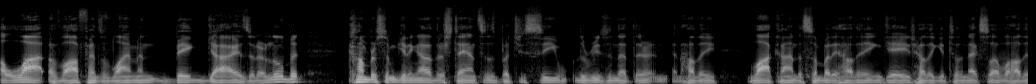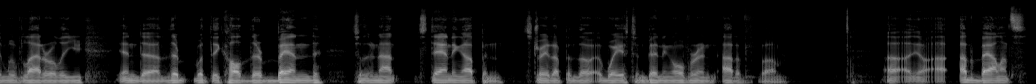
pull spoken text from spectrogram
a lot of offensive linemen, big guys that are a little bit cumbersome getting out of their stances, but you see the reason that they're and how they lock onto somebody, how they engage, how they get to the next level, how they move laterally, and uh, they're what they call their bend, so they're not standing up and straight up in the waist and bending over and out of um, uh, you know out of balance.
